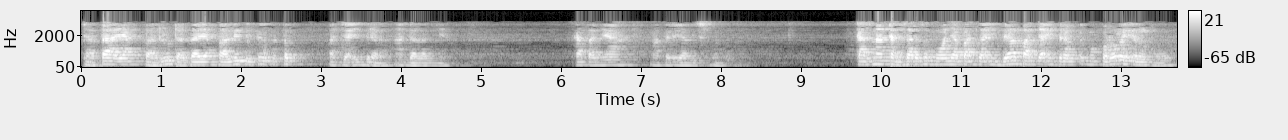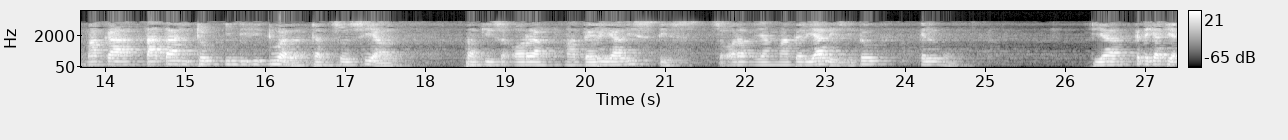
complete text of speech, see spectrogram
Data yang baru, data yang valid itu tetap panca indera andalannya. Katanya materialisme. Karena dasar semuanya panca indera, panca indera untuk memperoleh ilmu, maka tata hidup individual dan sosial bagi seorang materialistis, seorang yang materialis itu ilmu. Dia ketika dia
